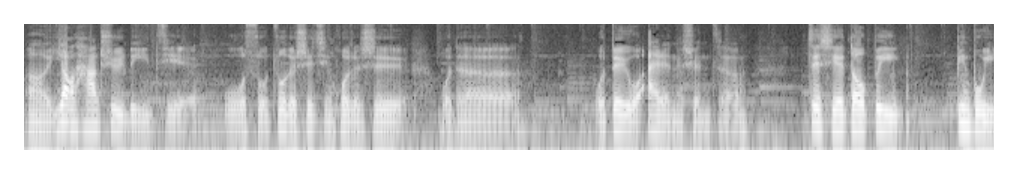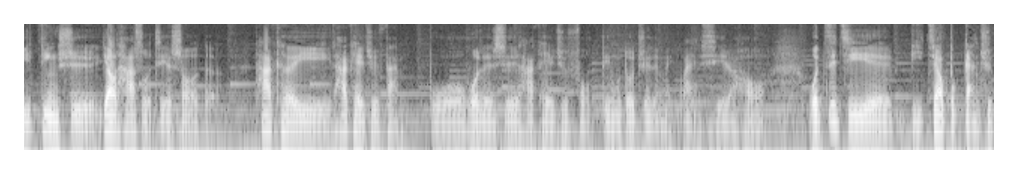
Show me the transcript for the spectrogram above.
呃，要他去理解我所做的事情，或者是我的我对于我爱人的选择，这些都并并不一定是要他所接受的。他可以，他可以去反驳，或者是他可以去否定，我都觉得没关系。然后我自己也比较不敢去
